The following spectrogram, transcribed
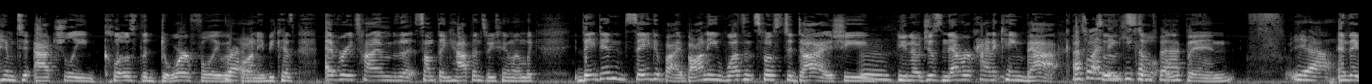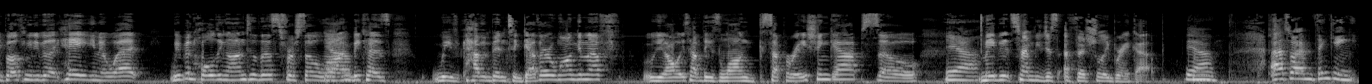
him to actually close the door fully with Right. Bonnie because every time that something happens between them, like they didn't say goodbye. Bonnie wasn't supposed to die. She, you know, just never kind of came back. That's why I think he comes back. open, Yeah. and they both need to be like, hey, you know what? We've been holding on to this for so long Yeah. because we haven't been together long enough. We always have these long separation gaps, so Yeah. maybe it's time to just officially break up. Yeah. That's why I'm thinking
